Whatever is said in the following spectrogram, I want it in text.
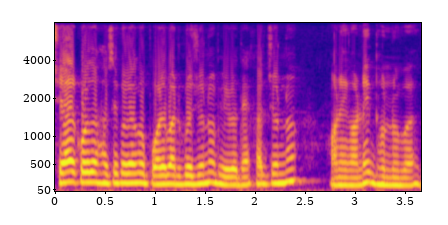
শেয়ার করে দাও। হাসি করে রাখো পরের বারগুলোর জন্য ভিডিও দেখার জন্য অনেক অনেক ধন্যবাদ।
